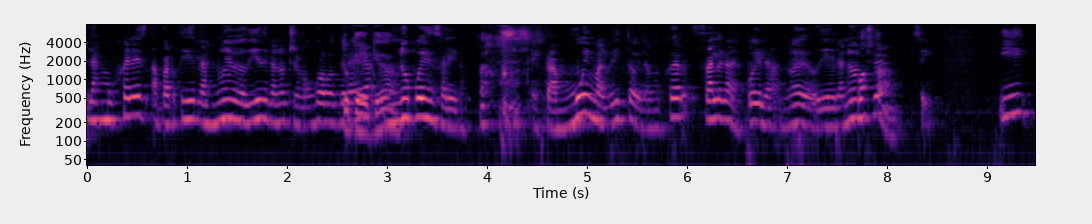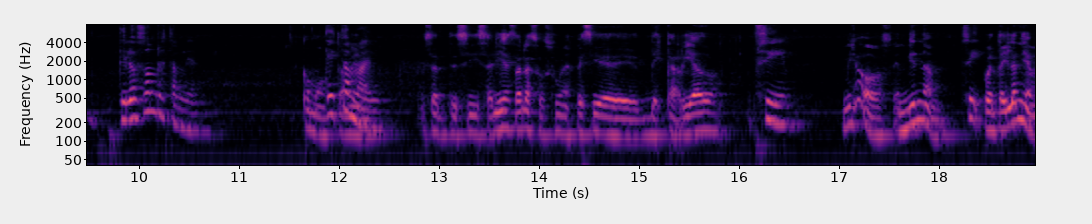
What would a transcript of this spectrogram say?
las mujeres a partir de las 9 o 10 de la noche, no me acuerdo qué no pueden salir. Está muy mal visto que la mujer salga después de las 9 o 10 de la noche. ¿Posta? Sí. Y que los hombres también. ¿Cómo? ¿Qué está mal? O sea, te- si salías ahora sos una especie de descarriado. Sí. Mirá vos, en Vietnam. Sí. Pues en Tailandia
